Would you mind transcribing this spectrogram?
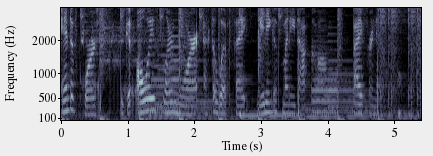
And of course, you can always learn more at the website meaningofmoney.com. Bye for now.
